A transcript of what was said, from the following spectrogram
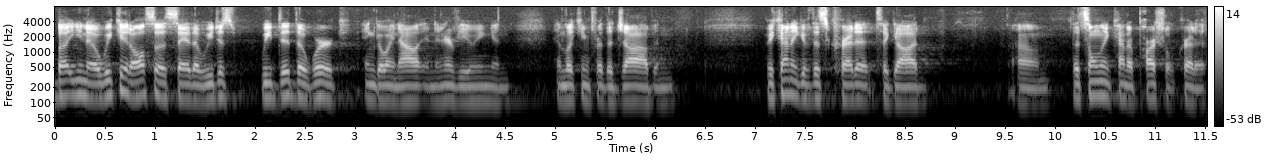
But you know, we could also say that we just we did the work in going out and interviewing and, and looking for the job. And we kind of give this credit to God. Um, that's only kind of partial credit.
